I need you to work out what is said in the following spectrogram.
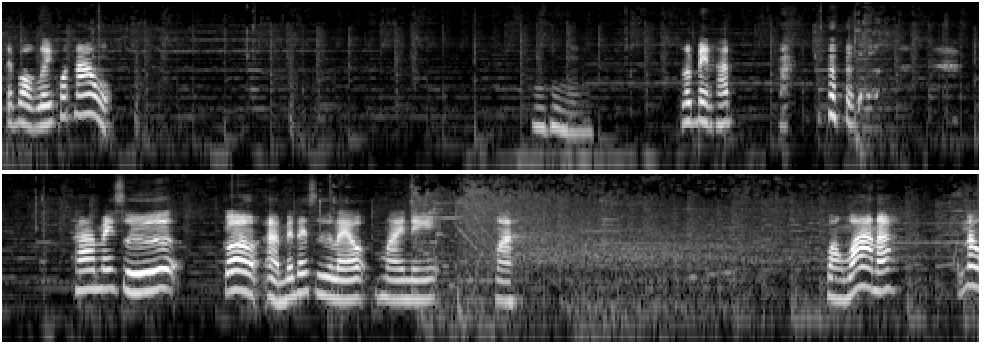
แต่บอกเลยโคตรเน่าอื้อหือรถเบนซ์ครับ ถ้าไม่ซื้อก็อาจไม่ได้ซื้อแล้วไม้นี้มา หวังว่านะ เน่า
